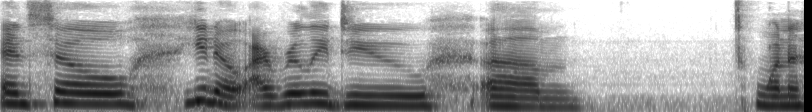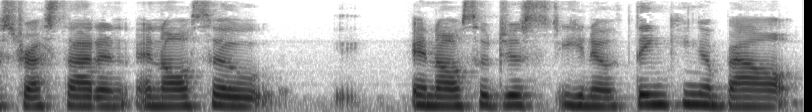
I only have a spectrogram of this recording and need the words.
and so, you know, I really do um, want to stress that and, and also and also just, you know, thinking about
